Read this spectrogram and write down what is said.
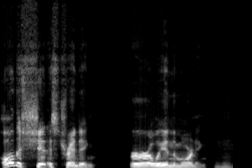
All this shit is trending early in the morning. Mm-hmm.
